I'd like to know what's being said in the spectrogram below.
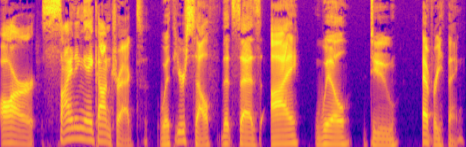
are signing a contract with yourself that says, I will do everything.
